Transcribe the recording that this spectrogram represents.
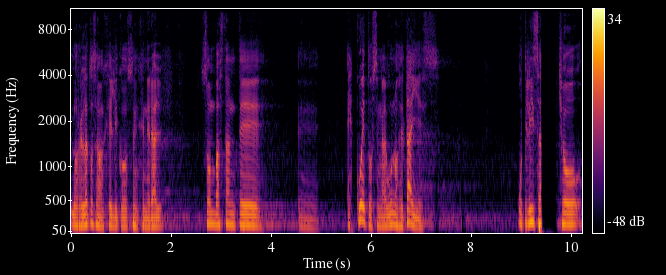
los relatos evangélicos en general son bastante eh, escuetos en algunos detalles. Utilizan mucho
